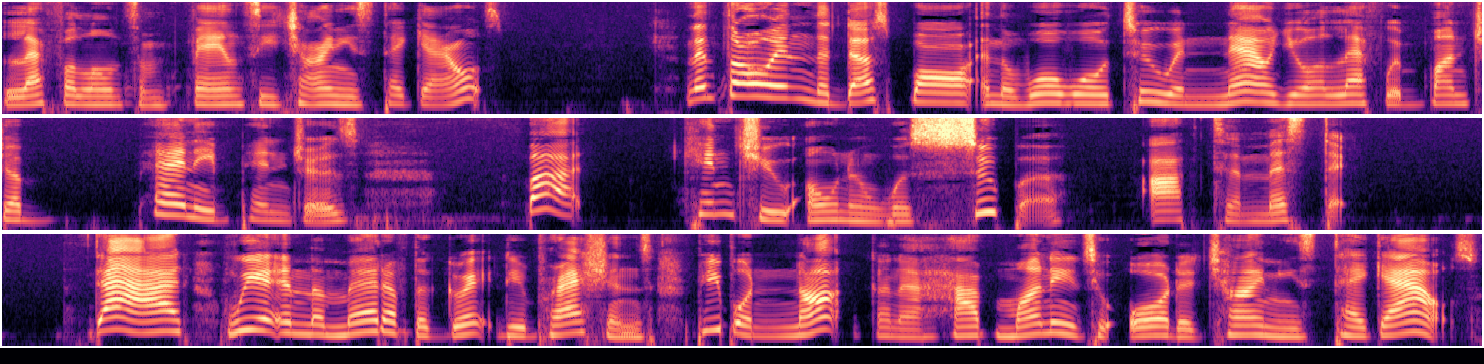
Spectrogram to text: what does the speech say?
let alone some fancy Chinese takeouts. Then throw in the Dust Bowl and the World War II, and now you're left with a bunch of penny pinchers. But Kin Chu owner was super optimistic. Dad, we're in the middle of the Great Depressions. People not gonna have money to order Chinese takeouts.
